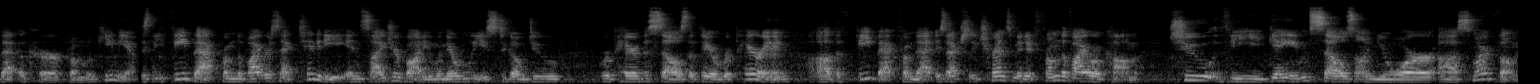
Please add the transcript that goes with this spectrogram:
that occur from leukemia. Is the feedback from the virus activity inside your body when they're released to go do repair the cells that they are repairing, uh, the feedback from that is actually transmitted from the Virocom to the game cells on your uh, smartphone.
